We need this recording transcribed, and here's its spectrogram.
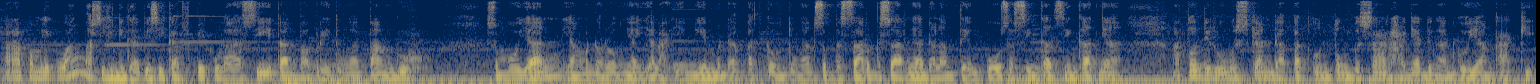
Para pemilik uang masih hinggapi sikap spekulasi tanpa perhitungan tangguh. Semboyan yang mendorongnya ialah ingin mendapat keuntungan sebesar-besarnya dalam tempo sesingkat-singkatnya atau dirumuskan dapat untung besar hanya dengan goyang kaki.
